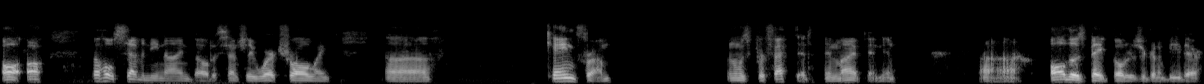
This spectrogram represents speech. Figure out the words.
all, all the whole '79 belt, essentially, where trolling uh, came from and was perfected, in my opinion. Uh, all those bait builders are going to be there.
